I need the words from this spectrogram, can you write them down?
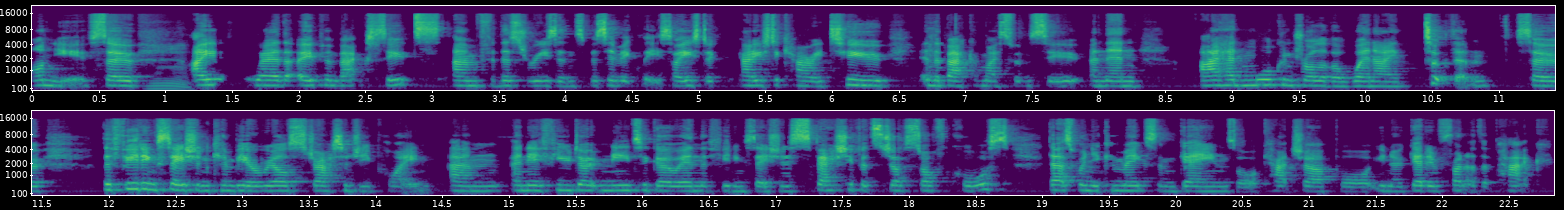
on you. So mm. I used to wear the open back suits um, for this reason specifically. So I used to I used to carry two in the back of my swimsuit, and then I had more control over when I took them. So the feeding station can be a real strategy point. Um, and if you don't need to go in the feeding station, especially if it's just off course, that's when you can make some gains or catch up or you know get in front of the pack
